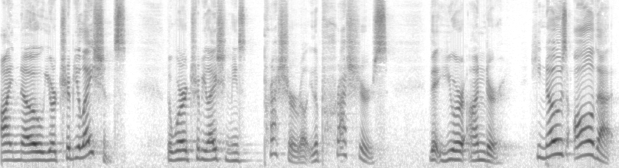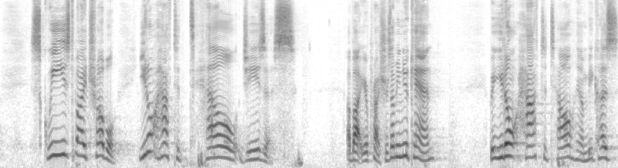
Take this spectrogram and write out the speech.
I know your tribulations. The word tribulation means pressure, really, the pressures that you are under. He knows all of that. Squeezed by trouble. You don't have to tell Jesus about your pressures. I mean, you can, but you don't have to tell him because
